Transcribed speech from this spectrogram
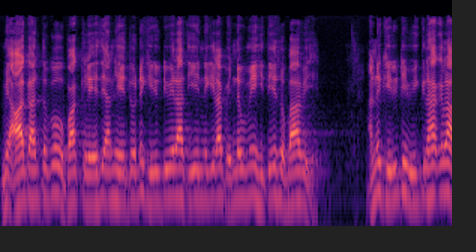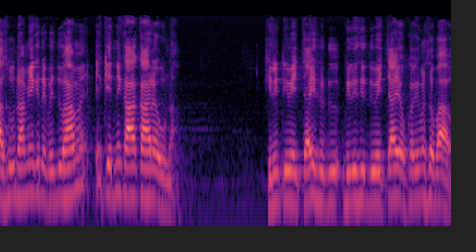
මේ ආගන්තුකෝ උපක්ඛිලේසයන් හේතු වෙන්නේ කිලිටි වෙලා තියෙන්නේ කියලා පෙන්නවු මේ හිතේ ස්වභාවය. අන්න කිලිටි විග්‍රහ කළා 89කට බෙදුවාම එකින් එක ආකාර වුණා. කිලිටි වෙච්චයි පිරිසිදු වෙච්චයි ඔකගේම ස්වභාව.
